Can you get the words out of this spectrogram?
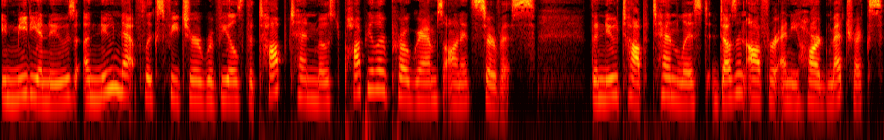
In media news, a new Netflix feature reveals the top 10 most popular programs on its service. The new top 10 list doesn't offer any hard metrics,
